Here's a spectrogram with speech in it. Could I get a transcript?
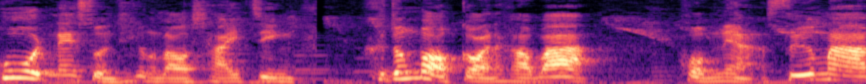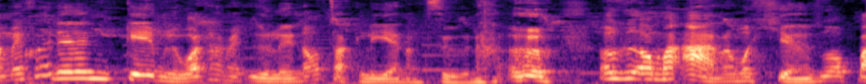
พูดในส่วนที่ของเราใช้จริง คือต้องบอกก่อนนะครับว่า ผมเนี่ยซื้อมาไม่ค่อยได้เล่นเกมหรือว่าทำอย่างอื่นเลยนอกจากเรียนหนังสือนะเออก็คือเอามาอ่านเอามาเขียนทั่วไป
